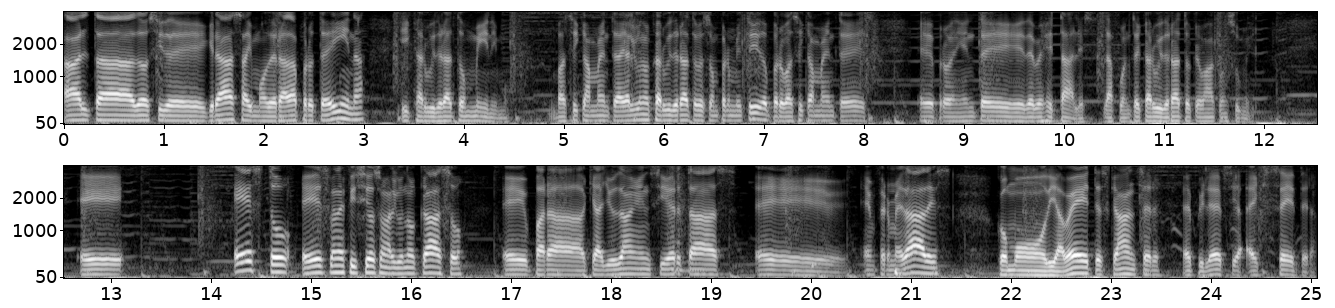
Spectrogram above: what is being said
alta dosis de grasa y moderada proteína y carbohidratos mínimos. Básicamente hay algunos carbohidratos que son permitidos, pero básicamente es eh, proveniente de vegetales, la fuente de carbohidratos que van a consumir. Eh, esto es beneficioso en algunos casos eh, para que ayudan en ciertas eh, enfermedades como diabetes, cáncer, epilepsia, etcétera.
